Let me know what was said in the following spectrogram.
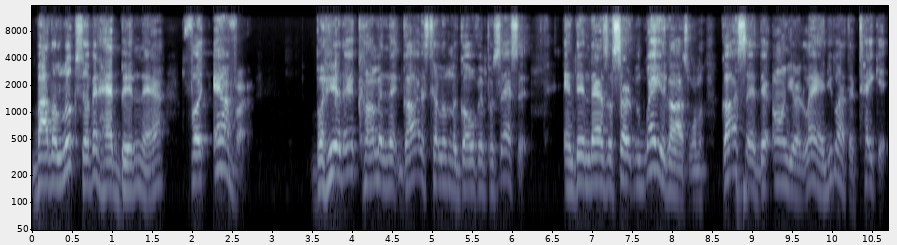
by the looks of it, had been there forever. But here they come, and that God is telling them to go over and possess it. And then there's a certain way God's want. God said they're on your land. You're gonna have to take it.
